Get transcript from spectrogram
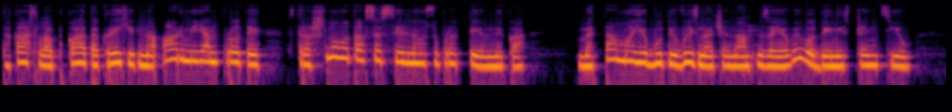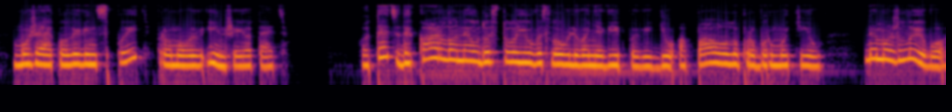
Така слабка та крихітна армія проти страшного та всесильного супротивника. Мета має бути визначена, заявив один із ченців. Може, коли він спить, промовив інший отець. Отець де Карло не удостоїв висловлювання відповіддю, а Пауло пробурмотів. Неможливо.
